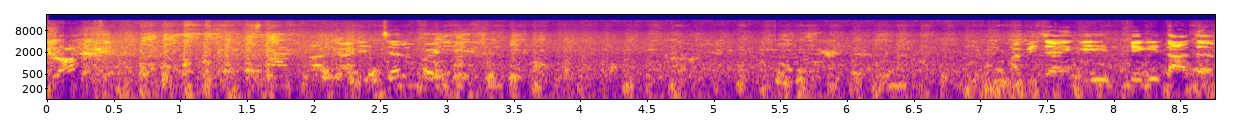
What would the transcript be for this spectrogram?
ब्लॉक में गाड़ी चल पड़ी अभी जाएँगी रुकेगी दादर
